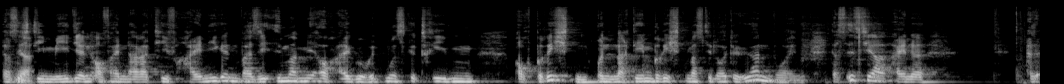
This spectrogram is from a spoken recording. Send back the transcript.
dass sich ja. die Medien auf ein Narrativ einigen, weil sie immer mehr auch algorithmusgetrieben auch berichten und nach dem berichten, was die Leute hören wollen. Das ist ja eine also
